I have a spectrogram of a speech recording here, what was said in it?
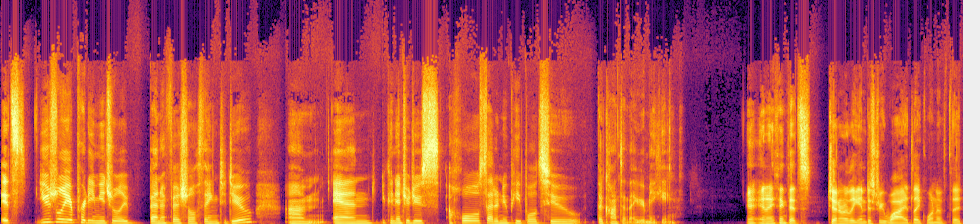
it's usually a pretty mutually beneficial thing to do. Um, and you can introduce a whole set of new people to the content that you're making. And, and I think that's generally industry wide. Like one of the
